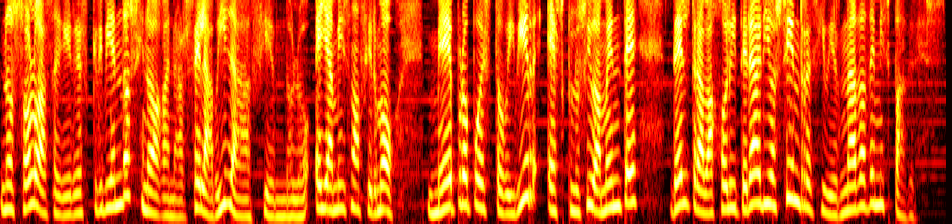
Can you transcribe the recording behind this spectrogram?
no solo a seguir escribiendo, sino a ganarse la vida haciéndolo. Ella misma afirmó, me he propuesto vivir exclusivamente del trabajo literario sin recibir nada de mis padres.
